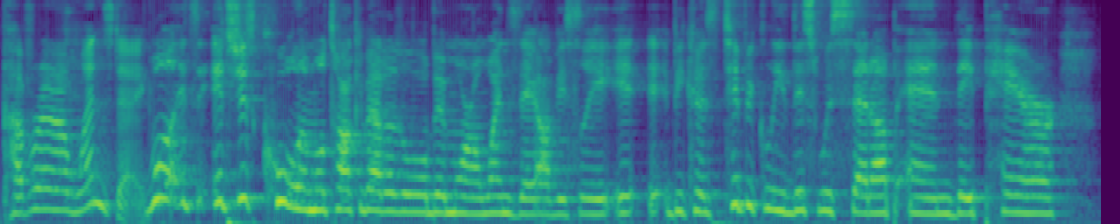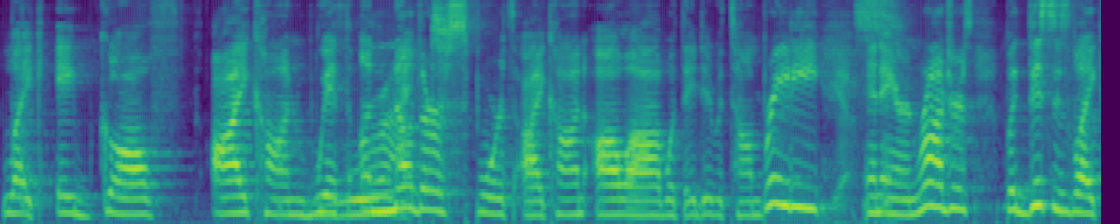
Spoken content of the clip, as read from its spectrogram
cover it on Wednesday? Well, it's it's just cool, and we'll talk about it a little bit more on Wednesday, obviously, it, it, because typically this was set up and they pair like a golf icon with another sports icon, a la what they did with Tom Brady Yes. and Aaron Rodgers. But this is like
